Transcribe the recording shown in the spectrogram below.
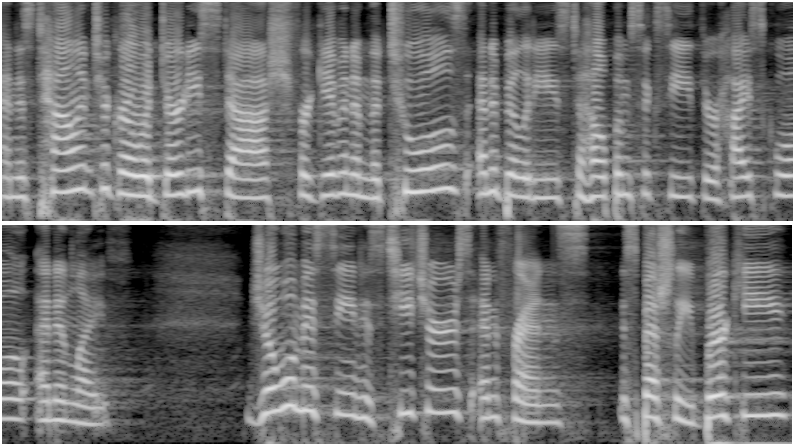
and his talent to grow a dirty stash for giving him the tools and abilities to help him succeed through high school and in life. Joe will miss seeing his teachers and friends, especially Berkey,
